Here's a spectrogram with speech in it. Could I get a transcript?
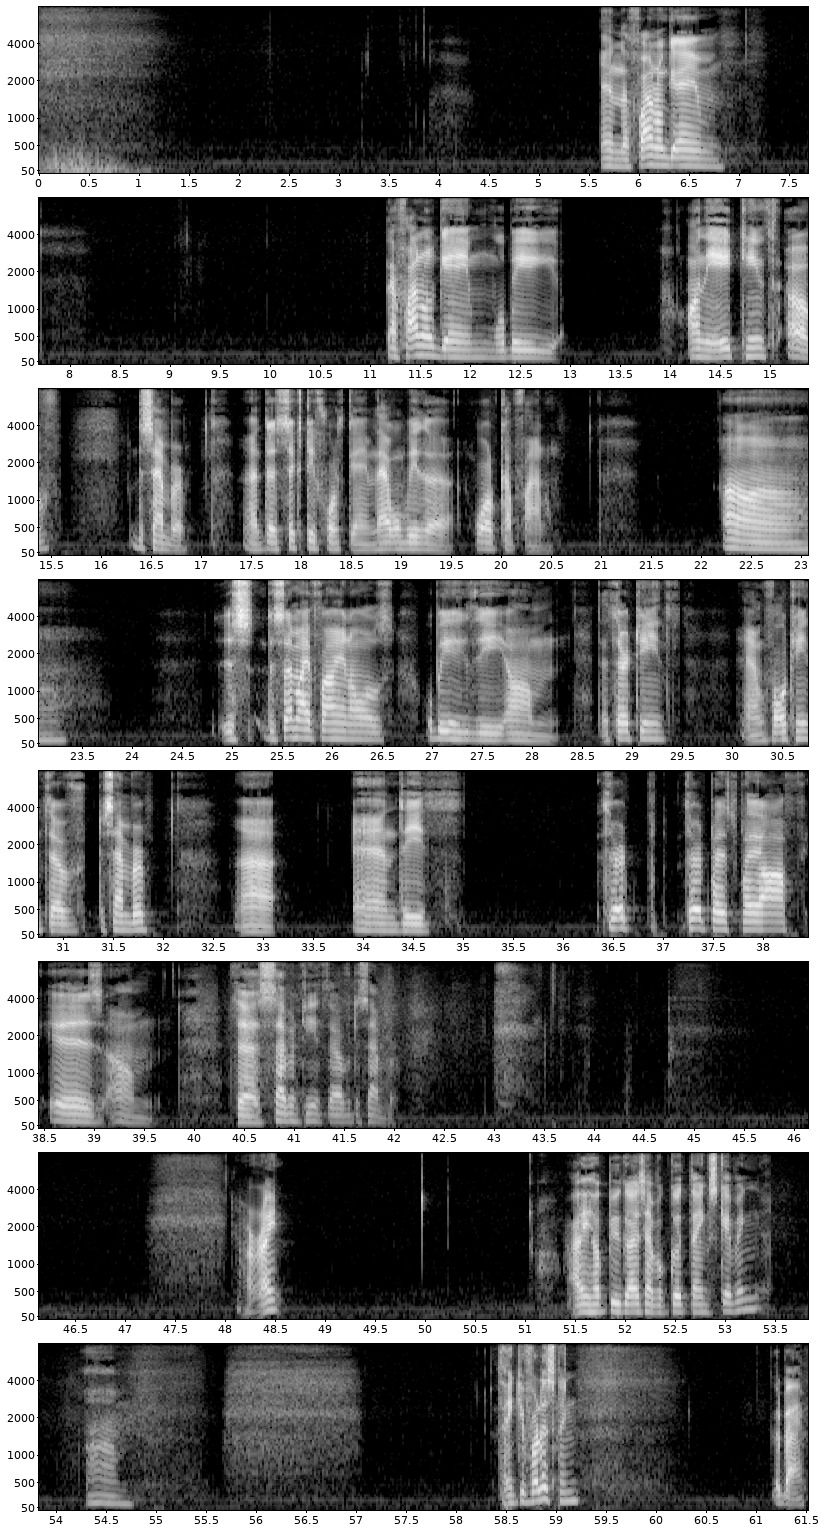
and the final game, the final game will be on the 18th of December, the 64th game. That will be the World Cup final. Uh, this the semifinals will be the um the thirteenth and fourteenth of December. Uh, and the th- third third place playoff is um the seventeenth of December. All right. I hope you guys have a good Thanksgiving. Um, thank you for listening. Goodbye.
